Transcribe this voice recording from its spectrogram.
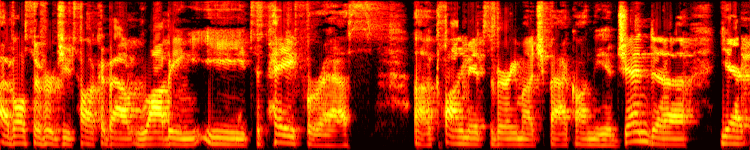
I've also heard you talk about robbing E to pay for S. uh, climate's very much back on the agenda, yet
